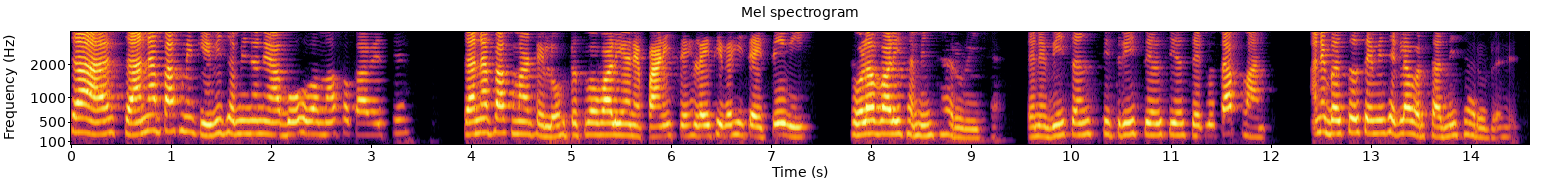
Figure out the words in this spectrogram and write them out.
ચાર, ચાના પાકને કેવી જમીન અને આબોહવા માફક આવે છે? ચાના પાક માટે લોહ અને પાણી સહેલાઈથી વહી જાય તેવી ઢોળાવવાળી જમીન જરૂરી છે. તેને વીસ અંશથી ત્રીસ સેલ્સિયસ જેટલું તાપમાન અને બસો સેમી જેટલા વરસાદની જરૂર રહે છે.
